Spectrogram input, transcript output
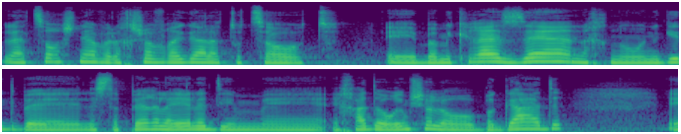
לעצור שנייה ולחשוב רגע על התוצאות. אה, במקרה הזה, אנחנו נגיד לספר לילד אם אה, אחד ההורים שלו בגד, אה,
